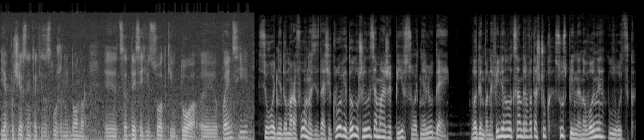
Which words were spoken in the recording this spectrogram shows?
як почесний, так і заслужений донор. Е, Це 10% до е, пенсії. Сьогодні до марафону зі здачі крові долучилися майже півсотні людей. Вадим Панафідін, Олександр Ватащук, Суспільне новини, Луцьк.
